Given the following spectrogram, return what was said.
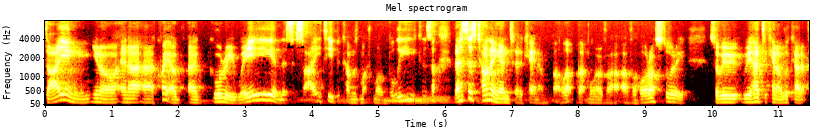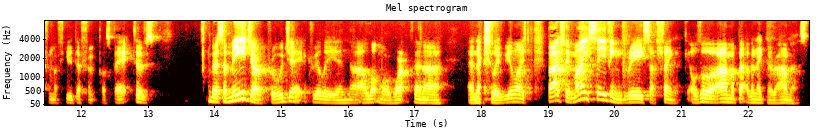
dying, you know, in a, a quite a, a, gory way, and the society becomes much more bleak and stuff. This is turning into kind of a little bit more of a, of a horror story. So we we had to kind of look at it from a few different perspectives. But it's a major project, really, and a lot more work than I initially realised. But actually, my saving grace, I think, although I'm a bit of an ignoramus,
